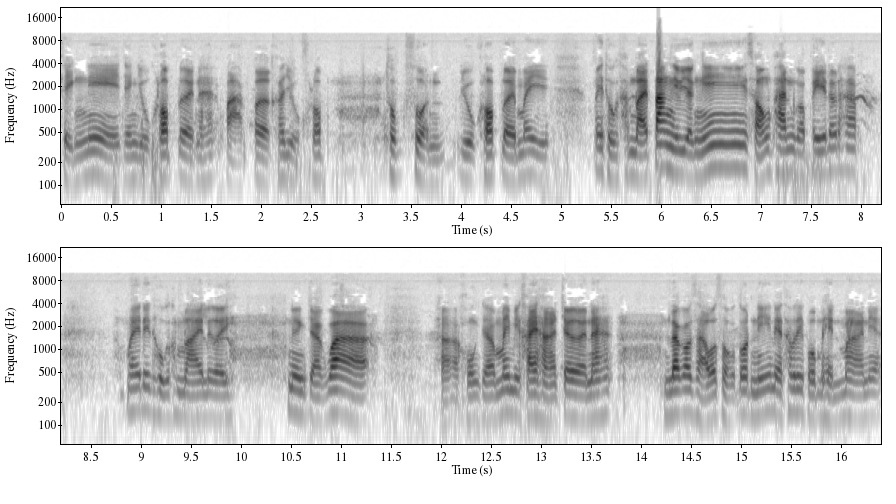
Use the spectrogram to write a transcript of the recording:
สิงห์นี่ยังอยู่ครบเลยนะฮะปากเปิกเขาอยู่ครบ ทุกส่วนอยู่ครบเลย ไม่ไม่ถูกทำลายตั้งอยู่อย่างนี้สองพันกว่าปีแล้วนะครับ ไม่ได้ถูกทำลายเลย เนื่องจากว่าคงจะไม่มีใครหาเจอนะฮะแล้วก็เสาโศกต้นนี้เนี่ยเท่าที่ผมเห็นมาเนี่ย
